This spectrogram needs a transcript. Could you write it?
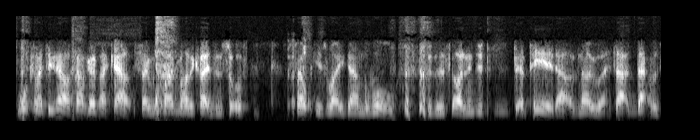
"What can I do now? I can't go back out." So we hid behind the curtains and sort of felt his way down the wall to the side and just appeared out of nowhere. That that was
